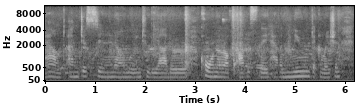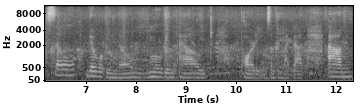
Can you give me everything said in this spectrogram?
out. I'm just you know moving to the other corner of the office. They have a new decoration. So there will be no moving out party or something like that. Um,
